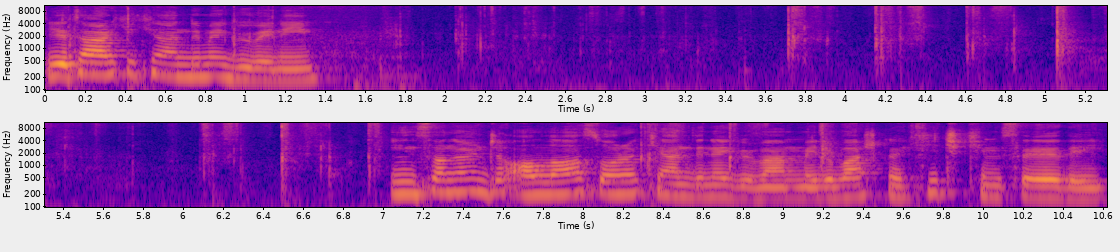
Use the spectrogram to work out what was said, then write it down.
Yeter ki kendime güveneyim. İnsan önce Allah'a sonra kendine güvenmeli. Başka hiç kimseye değil.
